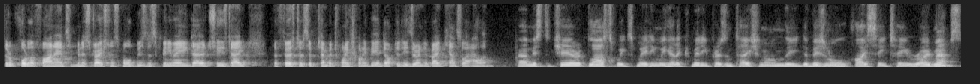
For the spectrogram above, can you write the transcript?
The report of the Finance Administration and Small Business Committee meeting dated Tuesday, the 1st of September 2020 be adopted. Is there any debate? Councillor Allan. Uh, Mr. Chair, at last week's meeting, we had a committee presentation on the divisional ICT roadmaps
